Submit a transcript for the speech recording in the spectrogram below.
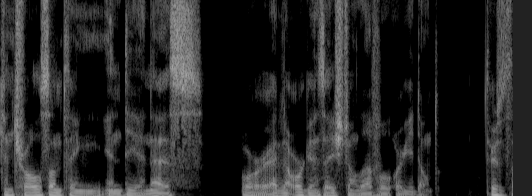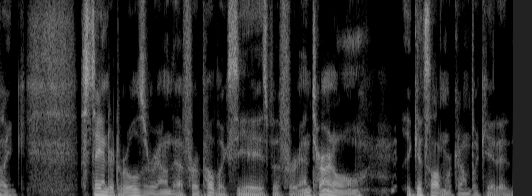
control something in DNS or at an organizational level or you don't. There's like standard rules around that for public CAs, but for internal, it gets a lot more complicated.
